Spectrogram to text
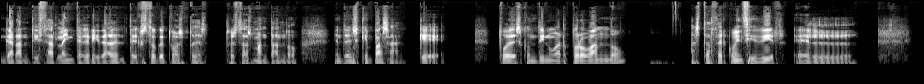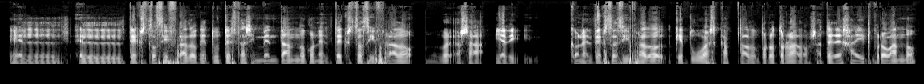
garantizar la integridad del texto que tú, has- tú estás mandando. Entonces, ¿qué pasa? Que puedes continuar probando hasta hacer coincidir el, el, texto cifrado que tú te estás inventando con el texto cifrado, o sea, y con el texto cifrado que tú has captado por otro lado. O sea, te deja ir probando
